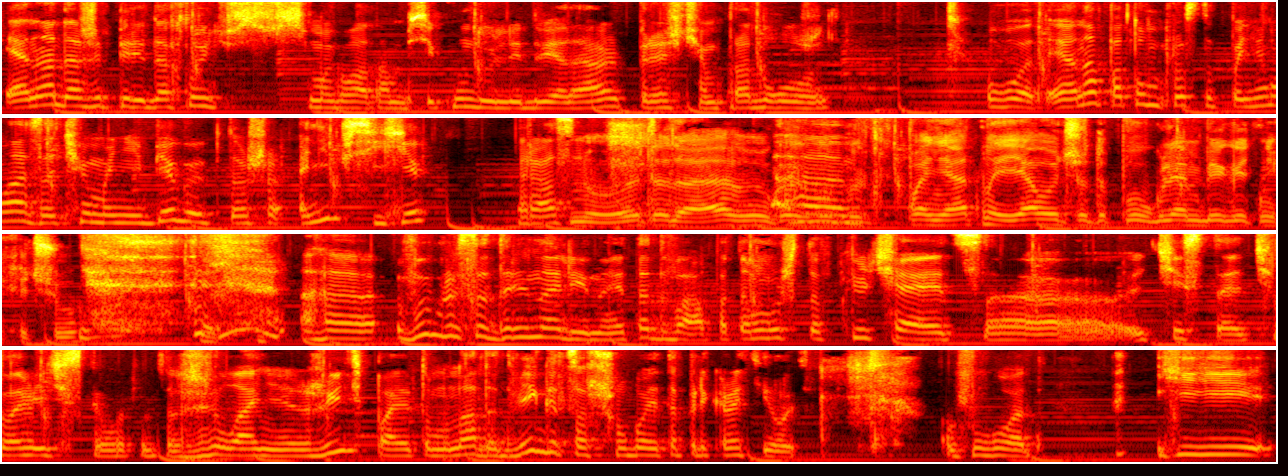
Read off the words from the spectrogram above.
И она даже передохнуть смогла там секунду или две, да, прежде чем продолжить. Вот. И она потом просто поняла, зачем они бегают, потому что они психи. Раз. Ну, это да, ну, как А. бы, понятно, я вот что-то по углям бегать не хочу. А, Выброс адреналина это два, потому что включается э, чисто человеческое вот это желание жить, поэтому надо двигаться, чтобы это прекратилось. Вот. И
